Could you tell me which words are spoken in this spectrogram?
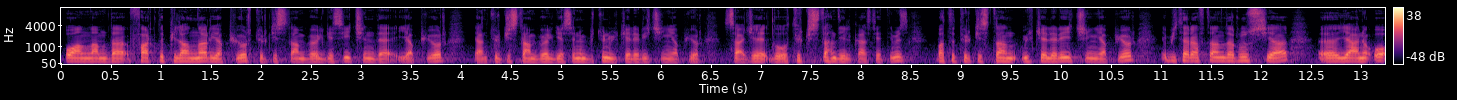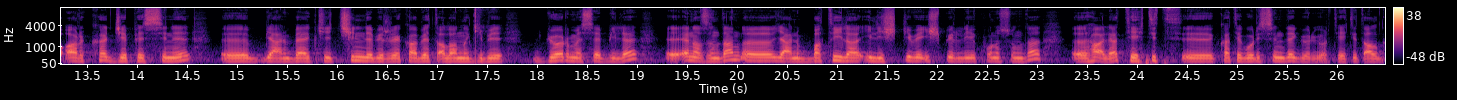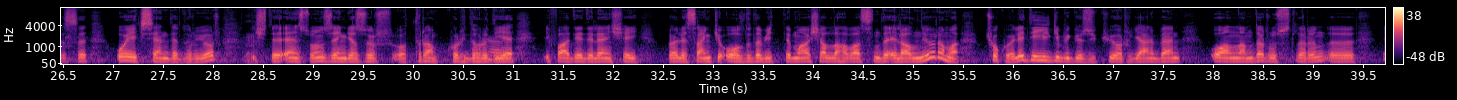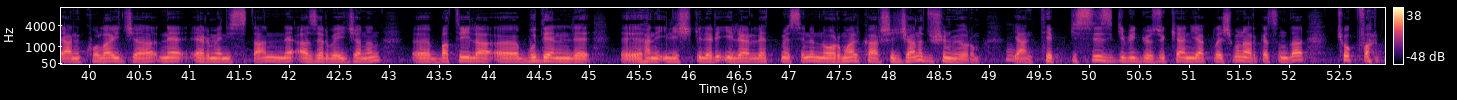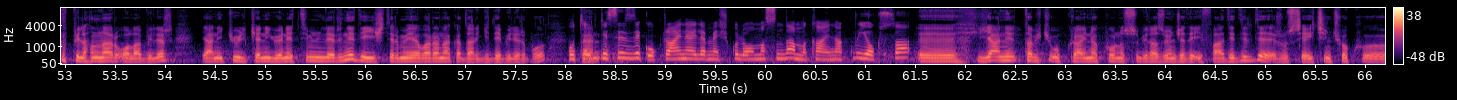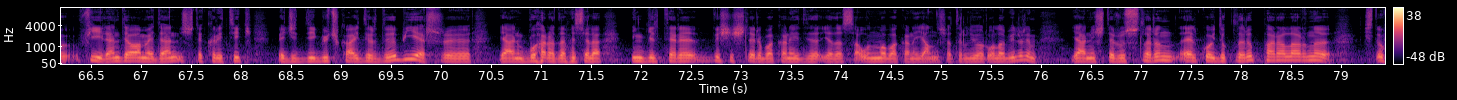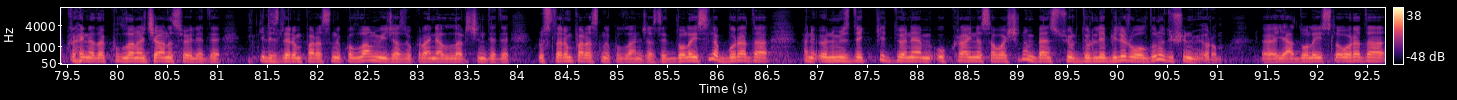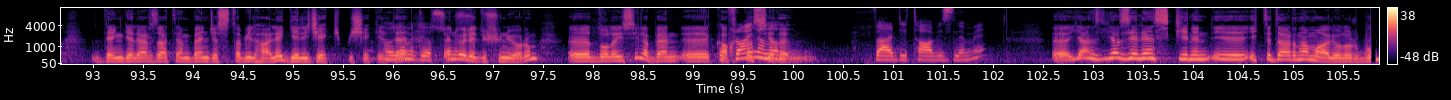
o anlamda farklı planlar yapıyor. Türkistan bölgesi için de yapıyor. Yani Türkistan bölgesinin bütün ülkeleri için yapıyor. Sadece Doğu Türkistan değil kastettiğimiz Batı Türkistan ülkeleri için yapıyor. E, Bir taraftan da Rusya e, yani o arka cephesini e, yani belki Çin'le bir rekabet alanı gibi görmese bile en azından yani Batı'yla ilişki ve işbirliği konusunda hala tehdit kategorisinde görüyor. Tehdit algısı o eksende duruyor. İşte en son Zengezur o Trump koridoru diye ifade edilen şey böyle sanki oldu da bitti maşallah havasında ele alınıyor ama çok öyle değil gibi gözüküyor. Yani ben o anlamda Rusların e, yani kolayca ne Ermenistan ne Azerbaycan'ın e, Batı'yla e, bu denli e, hani ilişkileri ilerletmesini normal karşılayacağını düşünmüyorum. Yani tepkisiz gibi gözüken yaklaşımın arkasında çok farklı planlar olabilir. Yani iki ülkenin yönetimlerini değiştirmeye varana kadar gidebilir bu. Bu Ben- tepkisizlik Ukrayna ile meşgul olmasından mı kaynaklı yoksa Ee, yani tabii ki Ukrayna konusu biraz önce de ifade edildi. Rusya için çok e, fiilen devam eden işte kritik ve ciddi güç kaydırdığı bir yer. Ee, yani bu arada mesela İngiltere Dışişleri Bakanı'ydı ya da Savunma Bakanı yanlış hatırlıyor olabilirim. Yani işte Rusların el koydukları paralarını işte Ukrayna'da kullanacağını söyledi. İngilizlerin parasını kullanmayacağız Ukraynalılar için dedi. Rusların parasını kullanacağız dedi. Dolayısıyla burada hani önümüzdeki dönem Ukrayna Savaşı'nın ben sürdürülebilir olduğunu düşünmüyorum. Ee, ya dolayısıyla orada dengeler zaten bence stabil hale gelecek bir şekilde. Öyle mi diyorsunuz? Ben öyle düşünüyorum. Ee, dolayısıyla ben e, Kafkasya'da verdiği tavizle mi? e, yani ya Zelenski'nin e, iktidarına mal olur bu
